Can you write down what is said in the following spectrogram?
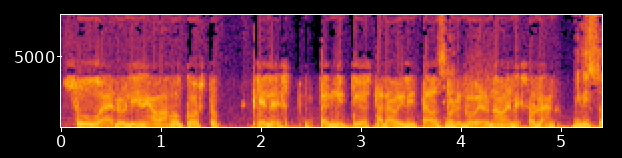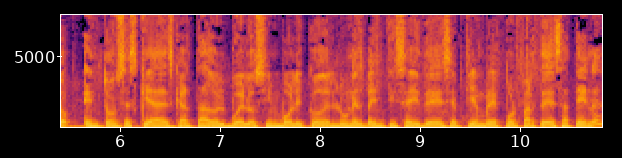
su aerolínea a bajo costo, que les permitió estar habilitados por el gobierno venezolano. Ministro, entonces queda descartado el vuelo simbólico del lunes 26 de septiembre por parte de Satena.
